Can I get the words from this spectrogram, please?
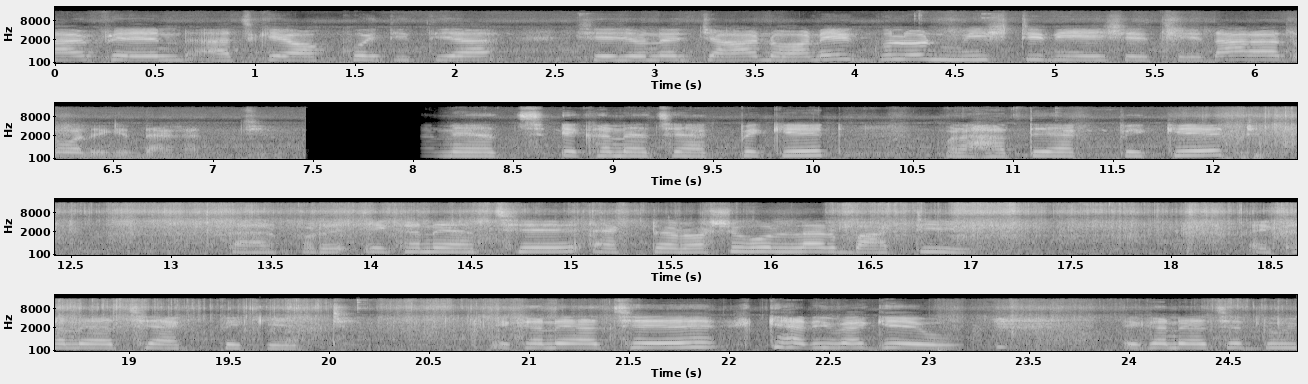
হাই ফ্রেন্ড, আজকে অক্ষয় তৃতীয়া সেই জন্য জান অনেকগুলো মিষ্টি নিয়ে এসেছে। দাঁড়া, তোমাদেরকে দেখাচ্ছি। এখানে আছে এখানে আছে এক প্যাকেট আমার হাতে এক প্যাকেট। তারপরে এখানে আছে একটা রসগোল্লার বাটি। এখানে আছে এক প্যাকেট। এখানে আছে ক্যারি ব্যাগেও। এখানে আছে দুই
